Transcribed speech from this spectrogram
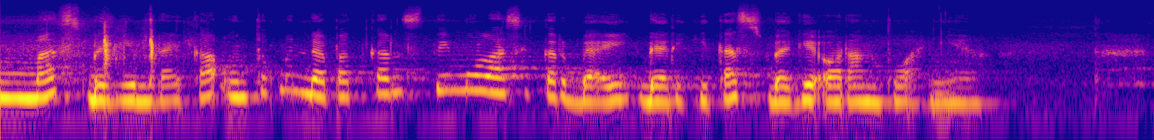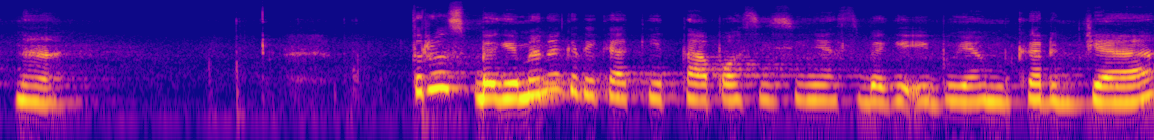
emas bagi mereka untuk mendapatkan stimulasi terbaik dari kita sebagai orang tuanya. Nah, Terus bagaimana ketika kita posisinya sebagai ibu yang bekerja,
